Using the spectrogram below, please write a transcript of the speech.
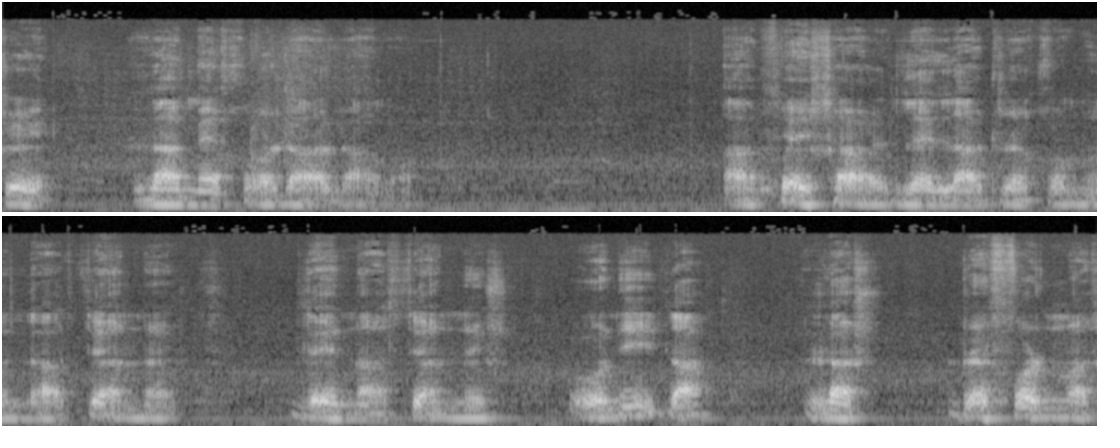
que la mejoráramos. A pesar de las recomendaciones de Naciones Unidas, las reformas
